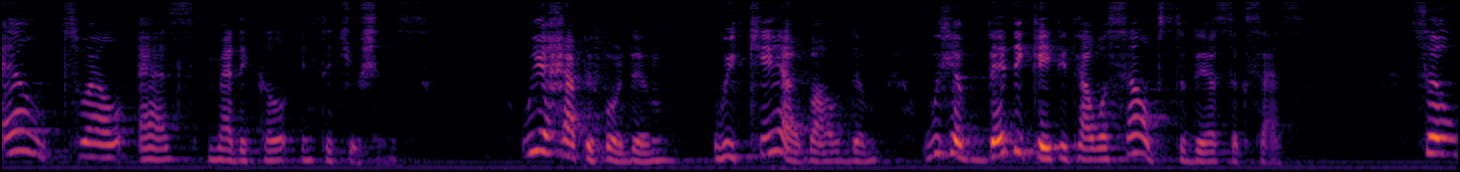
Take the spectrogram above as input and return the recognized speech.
as well as medical institutions. We are happy for them we care about them. We have dedicated ourselves to their success. So,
